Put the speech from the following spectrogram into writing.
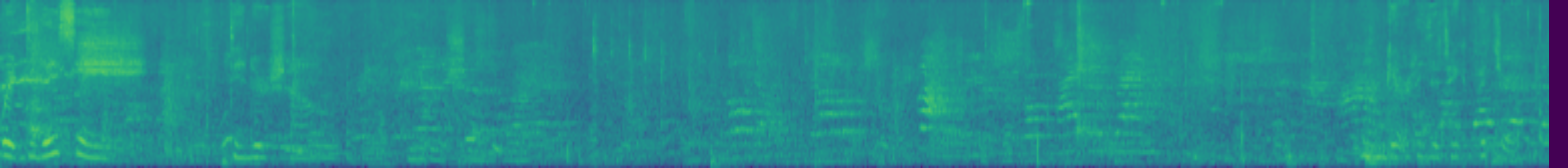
Wait, did they say dinner show? Show. Mom, get ready to take a picture.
